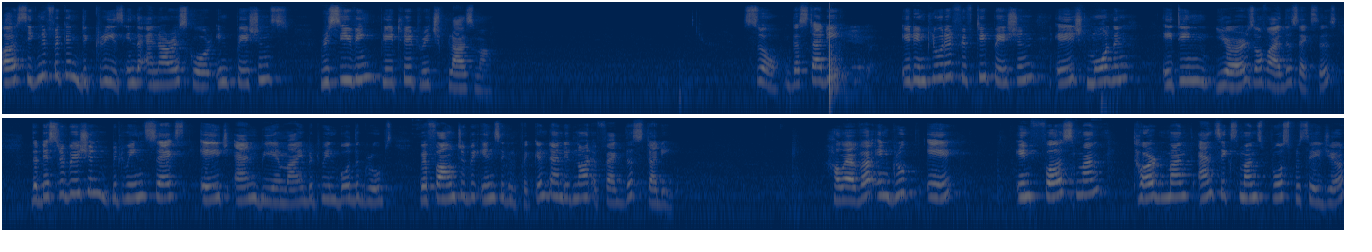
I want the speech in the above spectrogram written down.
a significant decrease in the NRS score in patients receiving platelet-rich plasma. So, the study, it included 50 patients aged more than 18 years of either sexes. The distribution between sex, age, and BMI between both the groups were found to be insignificant and did not affect the study. However, in group A, in first month, third month, and six months post procedure,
